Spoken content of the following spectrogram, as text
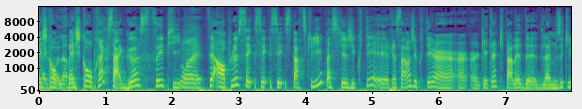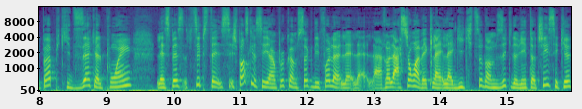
Ben je, com- voilà. ben je comprends que ça gosse, tu sais, puis Ouais. tu sais en plus c'est particulier parce que j'écoutais euh, récemment j'écoutais un, un, un- quelqu'un qui parlait de, de la musique hip-hop puis qui disait à quel point l'espèce tu sais je pense que c'est un peu comme ça que des fois la, la, la, la relation avec la, la geekitude en musique qui devient touchée, c'est que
